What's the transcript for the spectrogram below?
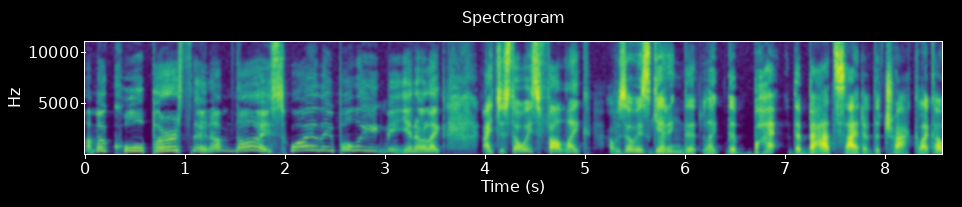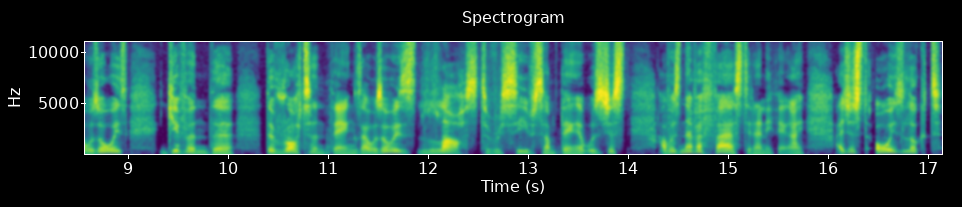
I'm a cool person. I'm nice. Why are they bullying me? You know, like I just always felt like I was always getting the, like the, the bad side of the track. Like I was always given the, the rotten things. I was always last to receive something. It was just, I was never never first in anything. I, I just always looked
